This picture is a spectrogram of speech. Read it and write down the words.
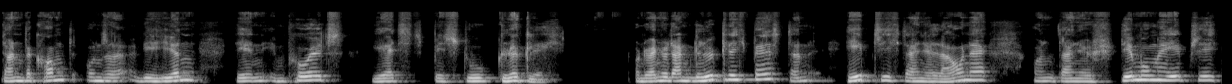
dann bekommt unser Gehirn den Impuls, jetzt bist du glücklich. Und wenn du dann glücklich bist, dann hebt sich deine Laune und deine Stimmung hebt sich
